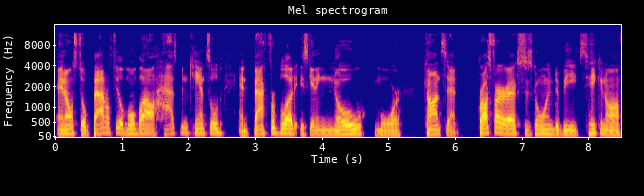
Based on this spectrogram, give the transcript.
And also, Battlefield Mobile has been canceled, and Back 4 Blood is getting no more content. Crossfire X is going to be taken off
